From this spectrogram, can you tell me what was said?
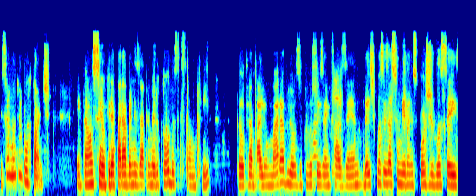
Isso é muito importante. Então, assim, eu queria parabenizar primeiro todas que estão aqui pelo trabalho maravilhoso que vocês vêm fazendo. Desde que vocês assumiram o esposo de vocês,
